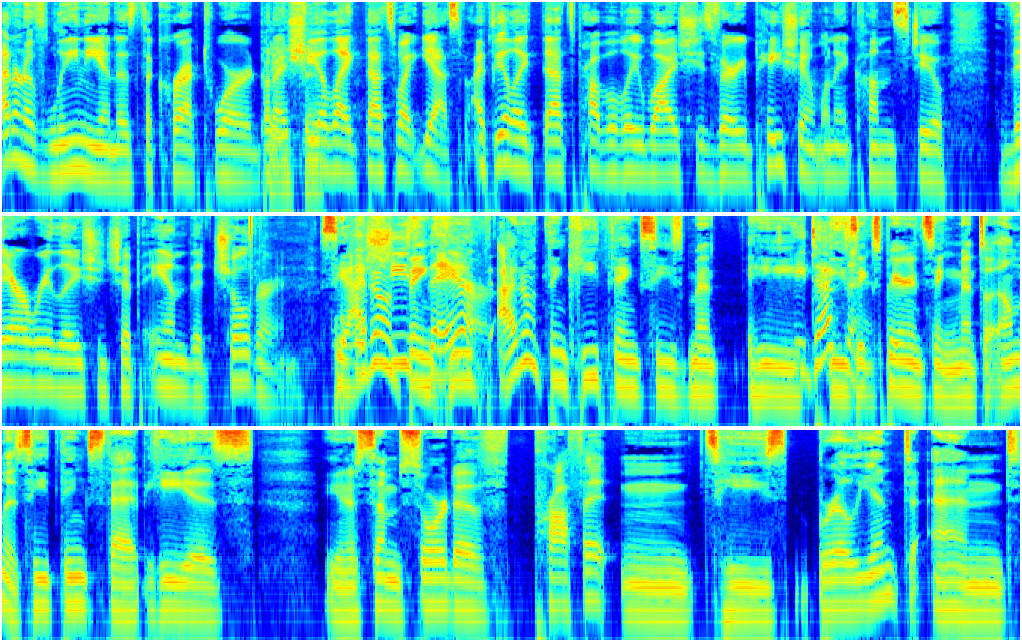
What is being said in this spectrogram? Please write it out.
I don't know if lenient is the correct word, but I feel like that's why yes, I feel like that's probably why she's very patient when it comes to their relationship and the children. See, I don't think he. I don't think he thinks he's meant he, He doesn't. he's experiencing mental illness. He thinks that he is, you know, some sort of prophet and he's brilliant and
